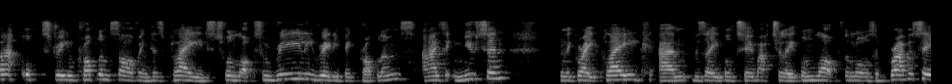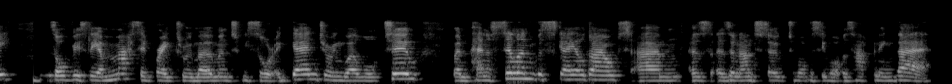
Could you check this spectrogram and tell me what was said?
that upstream problem solving has played to unlock some really, really big problems. Isaac Newton the Great Plague um, was able to actually unlock the laws of gravity. It's obviously a massive breakthrough moment. We saw it again during World War II when penicillin was scaled out um, as, as an antidote to obviously what was happening there.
